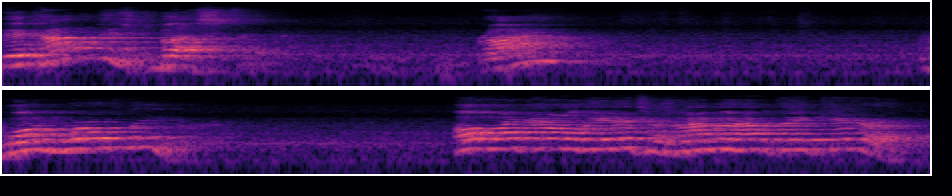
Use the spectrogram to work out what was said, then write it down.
The economy's busted, right? One world leader. Oh, I got all the answers and I know how to take care of it.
